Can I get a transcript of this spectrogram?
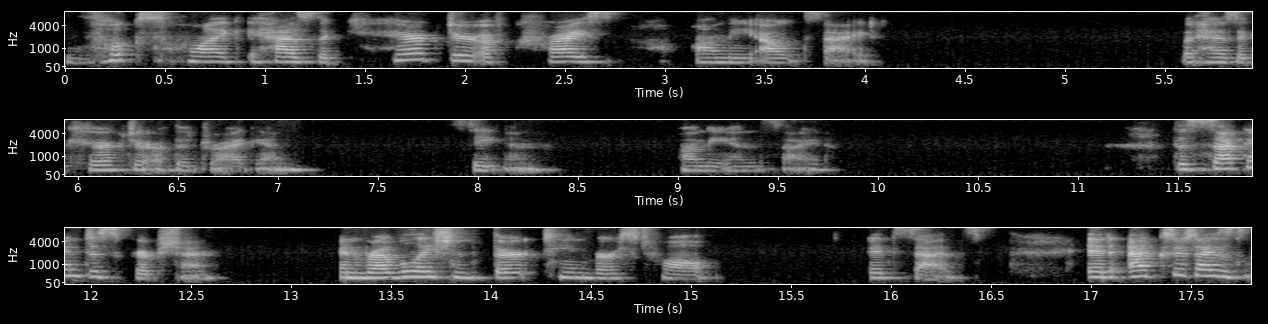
looks like it has the character of Christ on the outside, but has the character of the dragon, Satan, on the inside. The second description in Revelation 13, verse 12, it says, It exercises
